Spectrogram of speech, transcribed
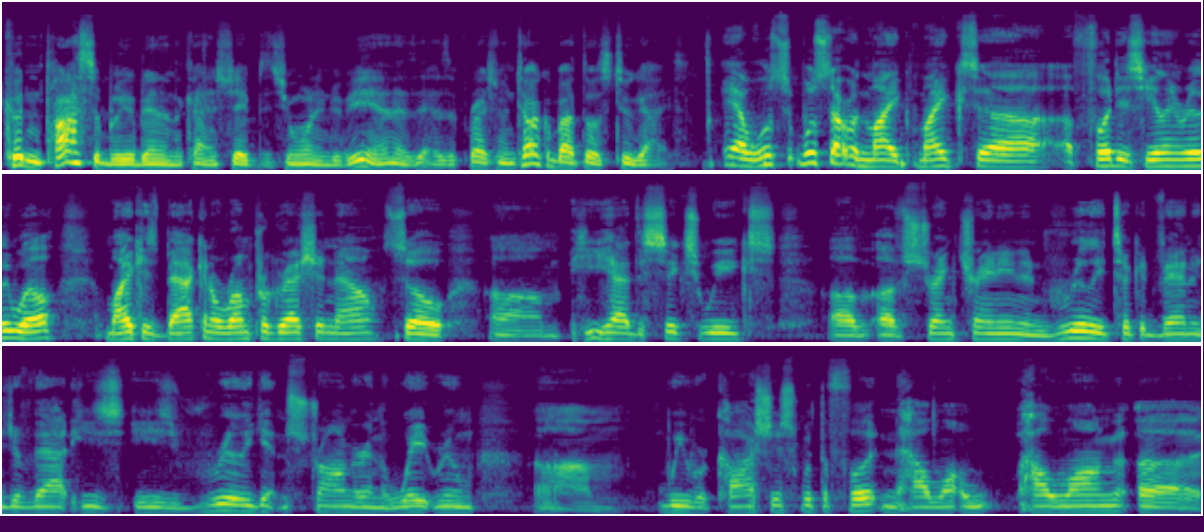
couldn't possibly have been in the kind of shape that you want him to be in as, as a freshman. Talk about those two guys. Yeah, we'll we'll start with Mike. Mike's uh, foot is healing really well. Mike is back in a run progression now, so um, he had the six weeks. Of, of strength training and really took advantage of that. He's he's really getting stronger in the weight room. Um, we were cautious with the foot and how long how long uh,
